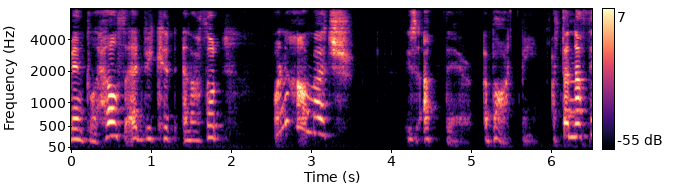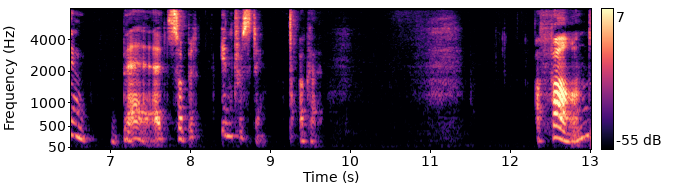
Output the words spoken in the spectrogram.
mental health advocate and I thought, I wonder how much is up there about me. I've done nothing bad, so but interesting. Okay. I found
